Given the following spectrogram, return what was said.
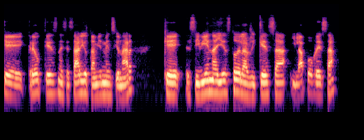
que creo que es necesario también mencionar, que si bien hay esto de la riqueza y la pobreza,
